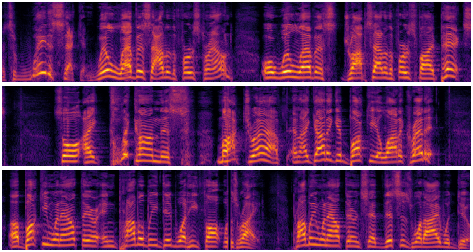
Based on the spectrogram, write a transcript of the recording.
I said, wait a second. Will Levis out of the first round or Will Levis drops out of the first five picks? So I click on this mock draft and I got to give Bucky a lot of credit. Uh, Bucky went out there and probably did what he thought was right. Probably went out there and said, This is what I would do.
